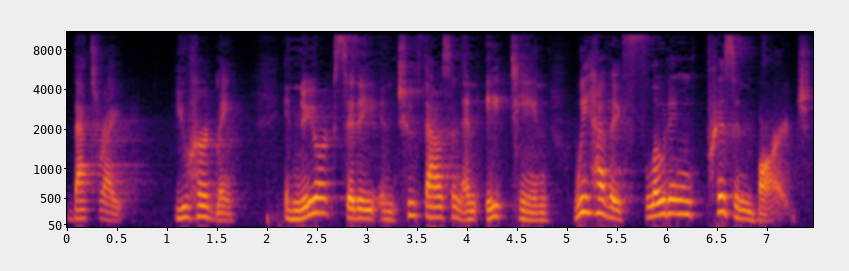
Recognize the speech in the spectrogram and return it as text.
That's right, you heard me. In New York City in 2018, we have a floating prison barge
